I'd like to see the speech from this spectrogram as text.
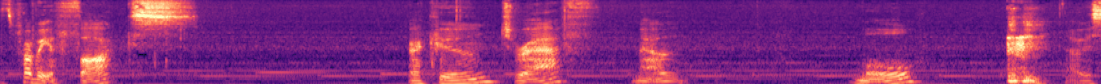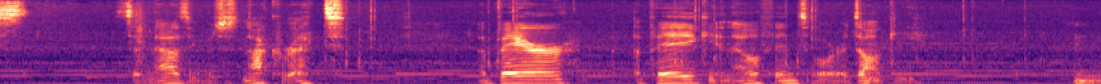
It's probably a fox, raccoon, giraffe, mouse, mole. I always said mousy, which is not correct. A bear, a pig, an elephant, or a donkey. Hmm.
